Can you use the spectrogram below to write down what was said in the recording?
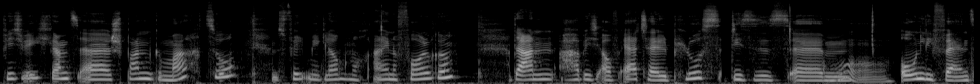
Finde ich wirklich ganz äh, spannend gemacht so. Es fehlt mir, glaube ich, noch eine Folge. Dann habe ich auf RTL Plus dieses ähm, Oh. OnlyFans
